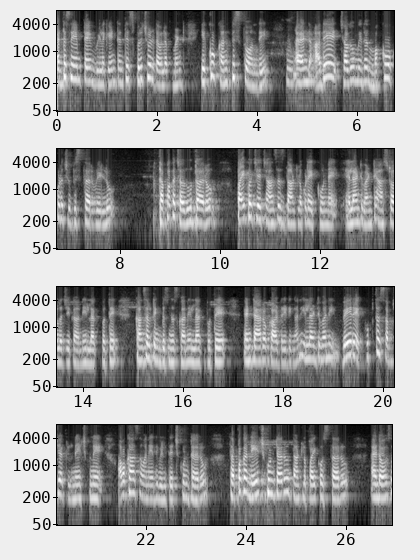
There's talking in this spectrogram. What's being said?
అట్ ద సేమ్ టైం వీళ్ళకి ఏంటంటే స్పిరిచువల్ డెవలప్మెంట్ ఎక్కువ కనిపిస్తోంది. అండ్ అదే చదువు మీద మక్కువ కూడా చూపిస్తారు వీళ్ళు. తప్పక చదువుతారు. పైకి వచ్చే ఛాన్సెస్ దాంట్లో కూడా ఎక్కువ ఉన్నాయి. ఎలాంటివంటే ఆస్ట్రాలజీ కానీ లేకపోతే కన్సల్టింగ్ బిజినెస్ కానీ లేకపోతే ఎంటారో కార్డ్ రీడింగ్ కానీ ఇలాంటివన్నీ వేరే గుప్త సబ్జెక్టులు నేర్చుకునే అవకాశం అనేది వీళ్ళు తెచ్చుకుంటారు. తప్పక నేర్చుకుంటారు దాంట్లో పైకి వస్తారు అండ్ ఆల్సో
